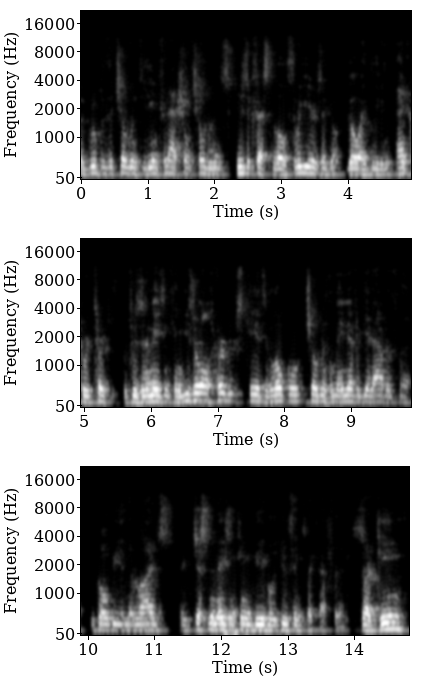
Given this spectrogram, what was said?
a group of the children to the International Children's Music Festival three years ago, ago, I believe, in Ankara, Turkey, which was an amazing thing. These are all herders' kids and local children who may never get out of uh, the Gobi in their lives. It's just an amazing thing to be able to do things like that for them. It's our team,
